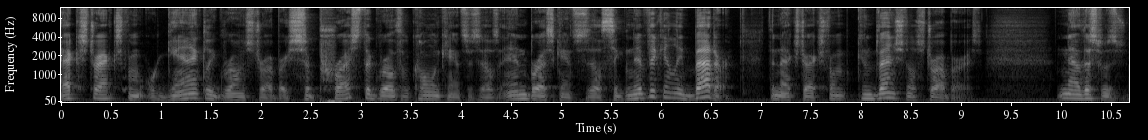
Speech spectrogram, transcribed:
Extracts from organically grown strawberries suppress the growth of colon cancer cells and breast cancer cells significantly better than extracts from conventional strawberries. Now, this was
